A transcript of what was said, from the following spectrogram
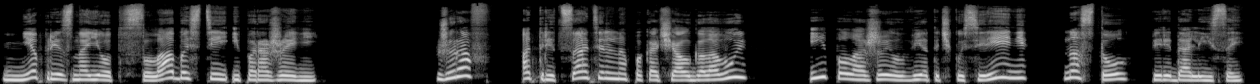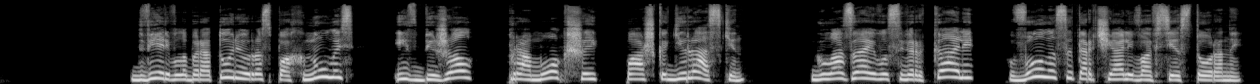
не признает слабостей и поражений. Жираф отрицательно покачал головой и положил веточку сирени на стол перед Алисой. Дверь в лабораторию распахнулась, и вбежал промокший Пашка Гераскин. Глаза его сверкали, волосы торчали во все стороны.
